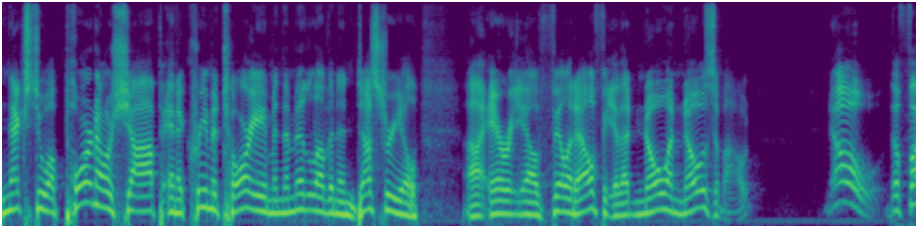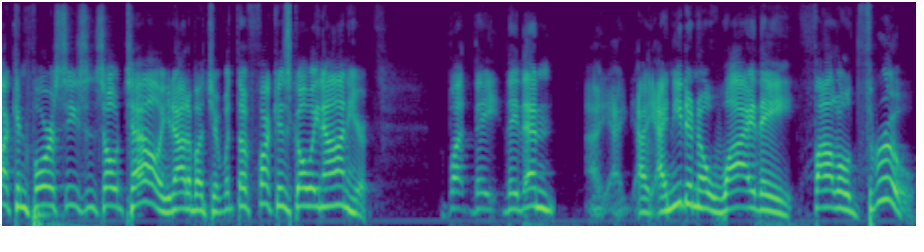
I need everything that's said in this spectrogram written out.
next to a porno shop and a crematorium in the middle of an industrial uh, area of Philadelphia that no one knows about. No, the fucking Four Seasons Hotel. You're not a bunch of what the fuck is going on here? But they they then I I, I need to know why they followed through.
